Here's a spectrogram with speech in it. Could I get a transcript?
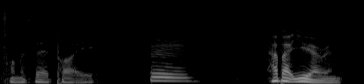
from a third party. Mm. how about you aaron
